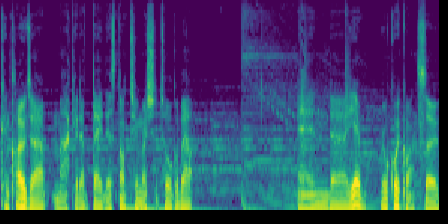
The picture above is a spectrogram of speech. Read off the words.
concludes our market update. There's not too much to talk about. And uh, yeah, real quick one. So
